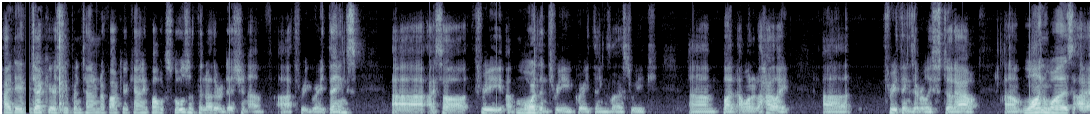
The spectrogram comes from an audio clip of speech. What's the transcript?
Hi, Dave Jeck here, Superintendent of Fauquier County Public Schools with another edition of uh, Three Great Things. Uh, I saw three, uh, more than three great things last week, um, but I wanted to highlight uh, three things that really stood out. Um, one was I,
